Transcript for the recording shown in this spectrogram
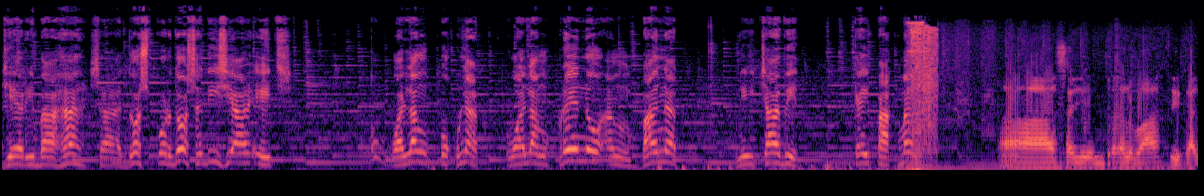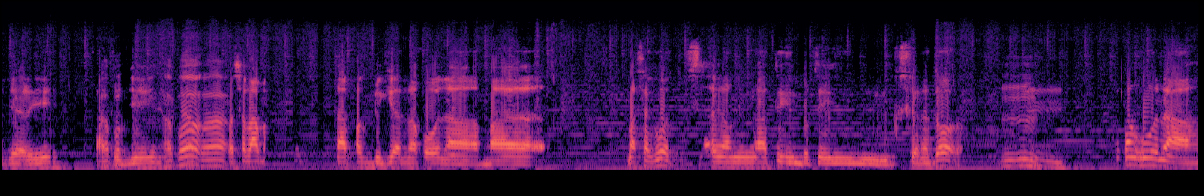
Jerry Baha sa 2x2 sa DCRH, walang puknat, walang preno ang banat ni Chavit kay Pacman. Ah, sa yung dalawa, si Ka Jerry, Tato Jing, Apo. pasalamat na pagbigyan ako na ma masagot ng ating buting senador. Unang-una,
